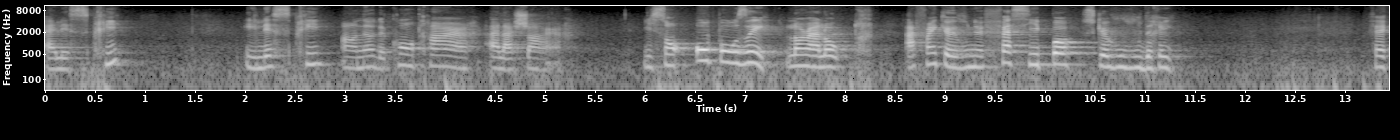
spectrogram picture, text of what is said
à l'esprit et l'esprit en a de contraires à la chair. Ils sont opposés l'un à l'autre afin que vous ne fassiez pas ce que vous voudrez. Fait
